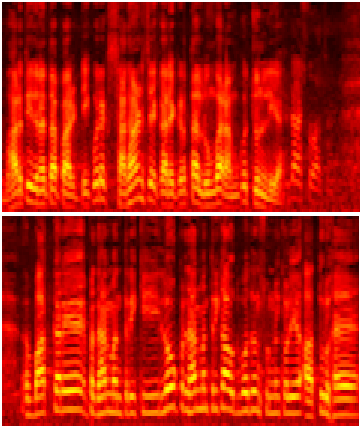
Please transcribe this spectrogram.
भारतीय जनता पार्टी को एक साधारण से कार्यकर्ता लुम्बा राम को चुन लिया है। बात करें प्रधानमंत्री की लोग प्रधानमंत्री का उद्बोधन सुनने के लिए आतुर है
